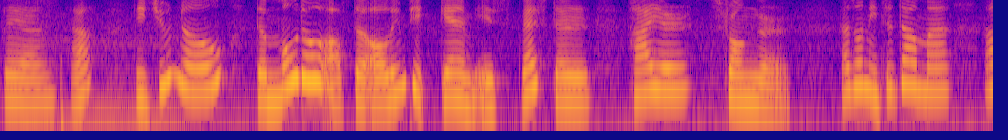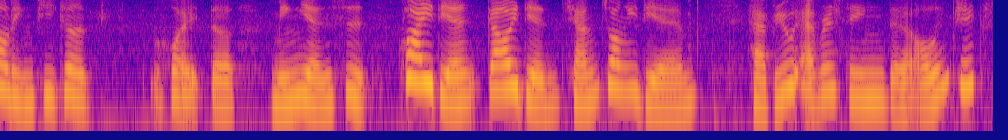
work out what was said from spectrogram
对呀，啊。Did you know the motto of the Olympic game is faster, higher, stronger？他说：“你知道吗？奥林匹克会的名言是快一点、高一点、强壮一点。”Have you ever seen the Olympics？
